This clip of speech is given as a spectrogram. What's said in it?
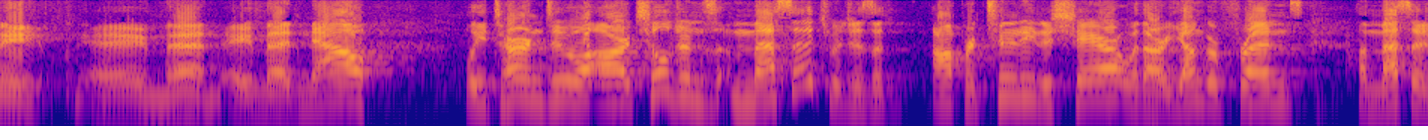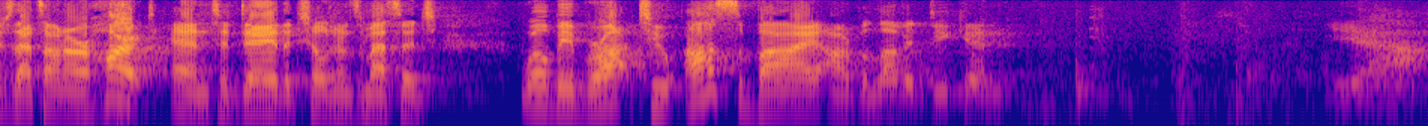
me. Amen. Amen. Now we turn to our children's message, which is an opportunity to share with our younger friends a message that's on our heart. And today, the children's message will be brought to us by our beloved deacon. Yeah,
